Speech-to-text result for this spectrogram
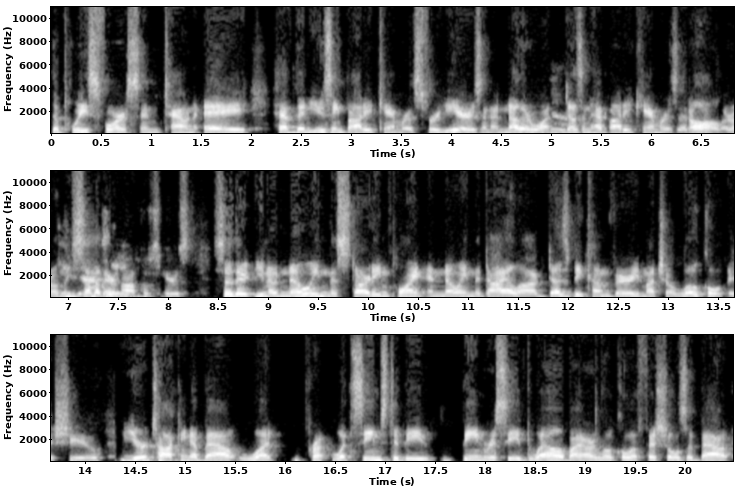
the police force in town a have been using body cameras for years and another one yeah. doesn't have body cameras at all or only exactly. some of their officers so that you know knowing the starting point and knowing the dialogue does become very much a local issue you're talking about what what seems to be being received well by our local officials about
